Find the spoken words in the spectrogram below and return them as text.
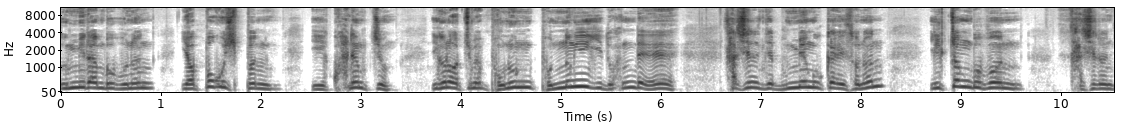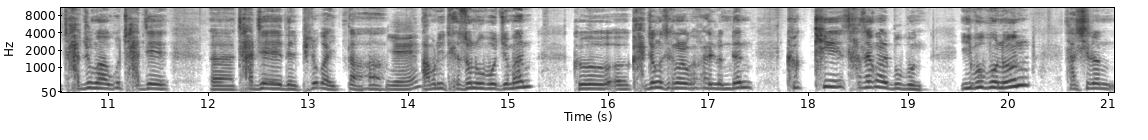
은밀한 부분은 엿보고 싶은 이 관음증 이건 어쩌면 본능 본능이기도 한데 사실 이제 문명 국가에서는 일정 부분 사실은 자중하고 자제 어, 자제해야 될 필요가 있다. 예. 아무리 대선 후보지만 그 어, 가정 생활과 관련된 극히 사생활 부분 이 부분은 사실은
